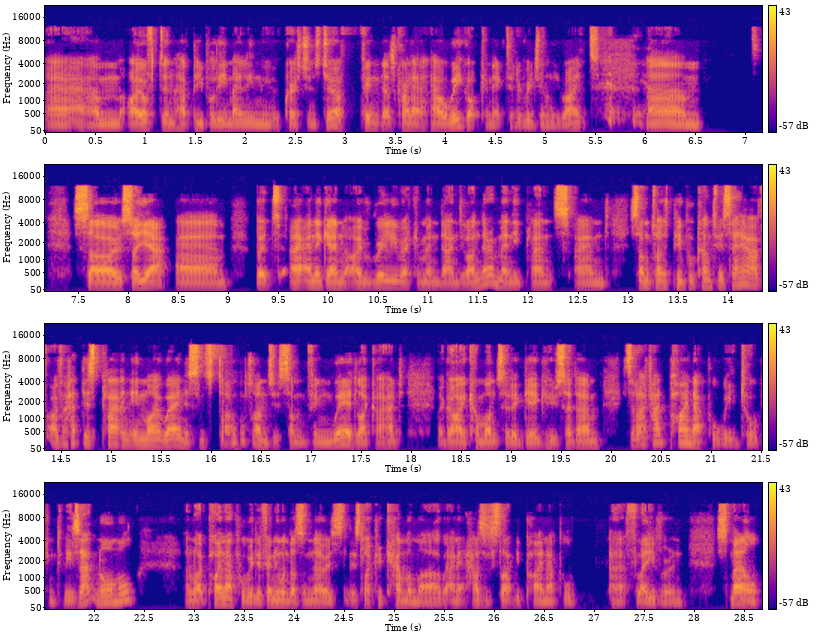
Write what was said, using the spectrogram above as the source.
Um, I often have people emailing me with questions too. I think that's kind of how we got connected originally, right? yeah. Um, so so yeah um but and again i really recommend dandelion. There are many plants and sometimes people come to me and say hey, I've, I've had this plant in my awareness and sometimes it's something weird. Like i had a guy come once at a gig who said um he said i've had pineapple weed talking to me. Is that normal? And like pineapple weed if anyone doesn't know is it's like a chamomile and it has a slightly pineapple uh, flavor and smell.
